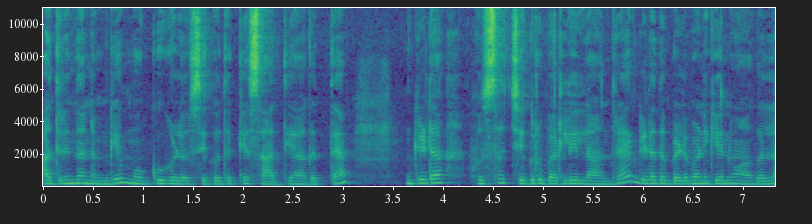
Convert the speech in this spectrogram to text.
ಅದರಿಂದ ನಮಗೆ ಮೊಗ್ಗುಗಳು ಸಿಗೋದಕ್ಕೆ ಸಾಧ್ಯ ಆಗುತ್ತೆ. ಗಿಡ ಹೊಸ ಚಿಗುರು ಬರಲಿಲ್ಲ ಅಂದರೆ ಗಿಡದ ಬೆಳವಣಿಗೆನೂ ಆಗಲ್ಲ.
